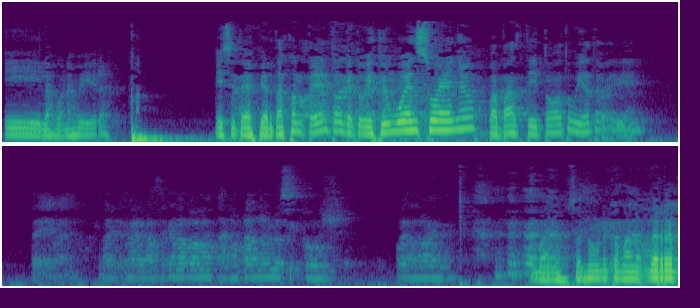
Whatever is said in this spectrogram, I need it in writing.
Y las buenas vibras. Y si te despiertas contento, que tuviste un buen sueño, papá, a ti toda tu vida te va bien. Sí, bueno. Lo que, lo que pasa es que no podemos estar comprando un Lucy Kush. Bueno, no. Bueno, eso es lo único malo. De, re-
